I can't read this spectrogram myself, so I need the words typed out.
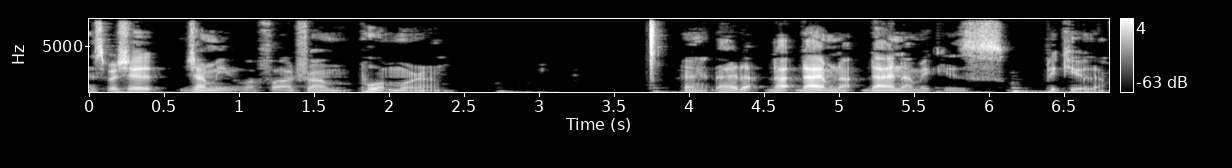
especially Jahmiel were far from Portmore. and- Eh, that, that, that dynamic is peculiar.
